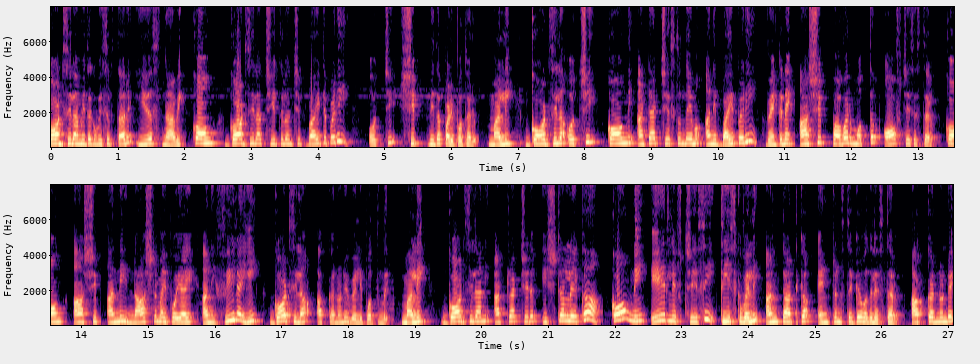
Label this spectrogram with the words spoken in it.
గాడ్జిలా మీదకు విసురుతారు యుఎస్ నావీ. కాంగ్ గాడ్జిలా చేతిలోంచి బయటపడి వచ్చి షిప్ మీద పడిపోతాడు మళ్ళీ గాడ్జిలా వచ్చి కాంగ్ని అటాక్ చేస్తుందేమో అని భయపడి వెంటనే ఆ షిప్ పవర్ మొత్తం ఆఫ్ చేసేస్తారు. కాంగ్ ఆ షిప్ అన్ని నాశనం అయిపోయాయి అని ఫీల్ అయ్యి గాడ్జిలా అక్కడ నుండి వెళ్ళిపోతుంది. మళ్ళీ గాడ్జిలాని అట్రాక్ట్ చేయడం ఇష్టం లేక కాంగ్ని ఎయిర్ లిఫ్ట్ చేసి తీసుకువెళ్ళి అంటార్టికా ఎంట్రన్స్ దగ్గర వదిలేస్తారు. అక్కడ నుండే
